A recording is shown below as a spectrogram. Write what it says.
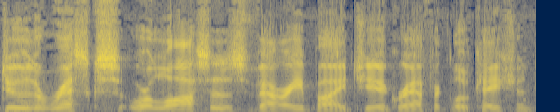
Do the risks or losses vary by geographic location?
